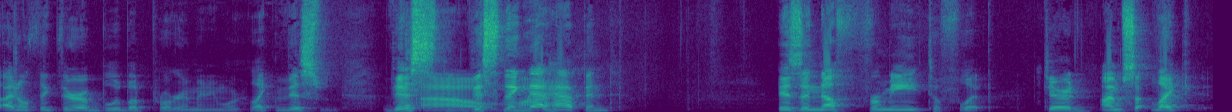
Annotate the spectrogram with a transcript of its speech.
I don't think they're a blue blood program anymore. Like this this Oh, this thing my. that happened is enough for me to flip. Jared. I'm so like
